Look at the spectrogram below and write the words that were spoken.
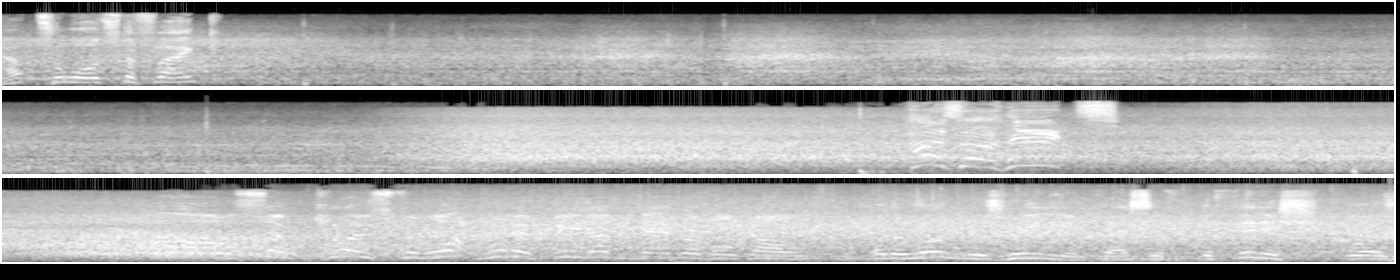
Out towards the flank. Has a hit! memorable goal. Well, the run was really impressive. The finish was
